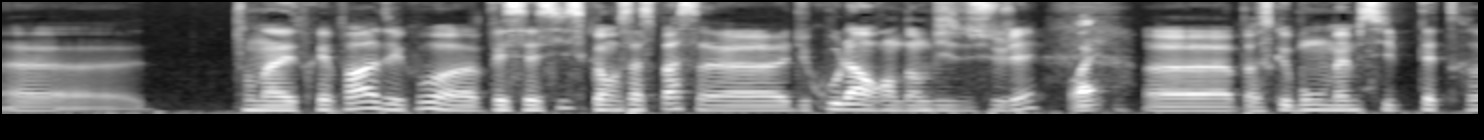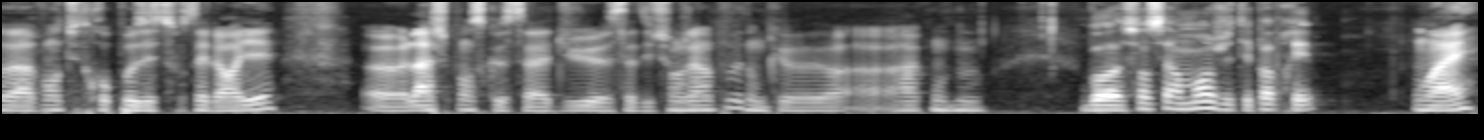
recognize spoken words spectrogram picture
euh, ton année de prépa, du coup, euh, PCSI, comment ça se passe Du coup, là, on rentre dans le vif du sujet. Ouais. Parce que, bon, même si peut-être avant tu te reposais sur tes lauriers, là, je pense que ça a dû, ça a dû changer un peu. Donc, raconte-nous. Bon, sincèrement, j'étais pas prêt. Ouais.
